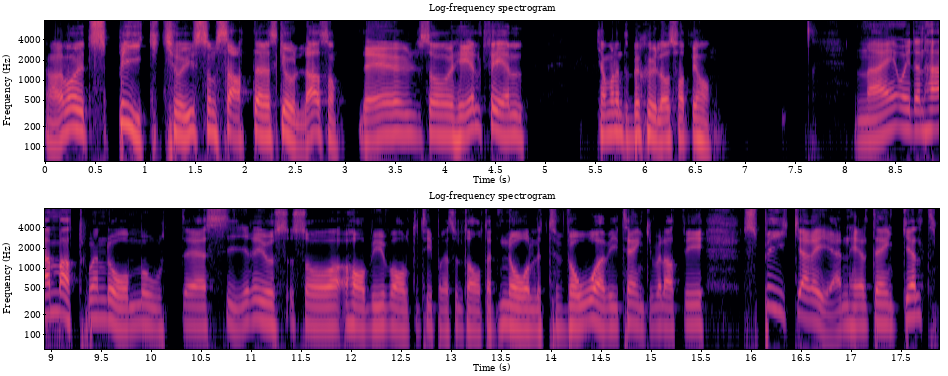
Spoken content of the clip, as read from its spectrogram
Ja, det var ju ett spikkryss som satt där det skulle alltså. Det är så helt fel kan man inte beskylla oss för att vi har. Nej, och i den här matchen då mot eh, Sirius så har vi ju valt att tippa resultatet 0-2. Vi tänker väl att vi spikar igen helt enkelt.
